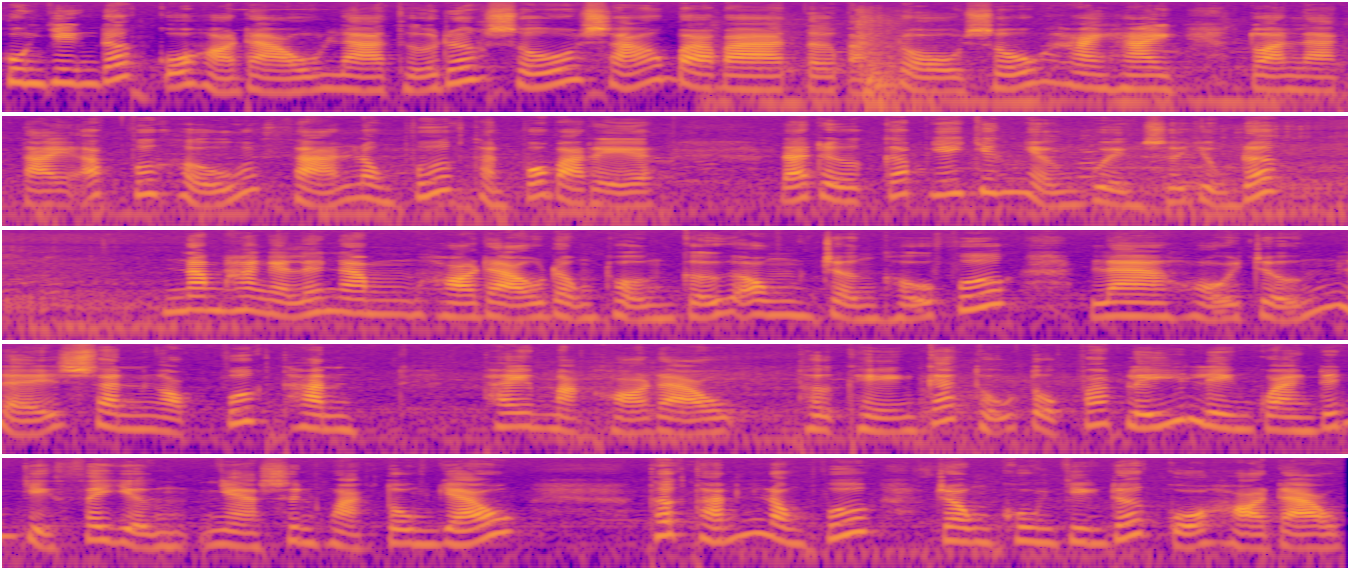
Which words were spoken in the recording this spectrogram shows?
Khuôn viên đất của họ đạo là thửa đất số 633 tờ bản đồ số 22 tọa lạc tại ấp Phước Hữu, xã Long Phước, thành phố Bà Rịa, đã được cấp giấy chứng nhận quyền sử dụng đất. Năm 2005, họ đạo đồng thuận cử ông Trần Hữu Phước là hội trưởng lễ sanh Ngọc Phước Thanh, thay mặt họ đạo thực hiện các thủ tục pháp lý liên quan đến việc xây dựng nhà sinh hoạt tôn giáo, thất thánh Long Phước trong khuôn viên đất của họ đạo.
